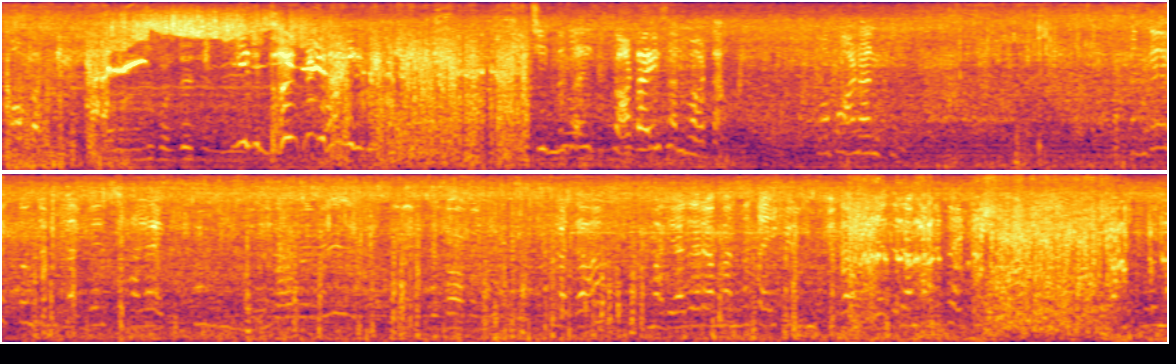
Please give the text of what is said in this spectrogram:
మా ఇది బండి చిన్న సైజ్ టాటా ఐస్ అనమాట మా పాడానికి అంటే కొంచెం లగేజ్ చాలా ఎక్కువ ఉంది కదా మర్యాద రమ్మన్న సైకిల్ ఉంది కదా మర్యాద రమ్మన్న సైకిల్ ఇప్పుడు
